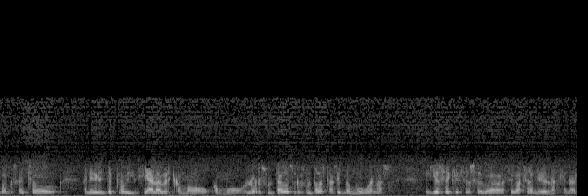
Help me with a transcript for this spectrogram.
bueno, se ha hecho a nivel interprovincial a ver cómo, cómo los resultados, los resultados están siendo muy buenos y yo sé que eso se va, se va a hacer a nivel nacional.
